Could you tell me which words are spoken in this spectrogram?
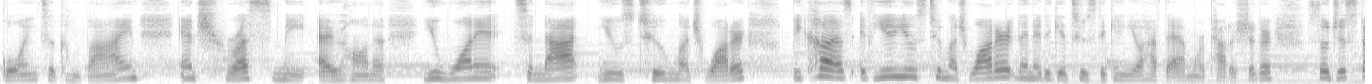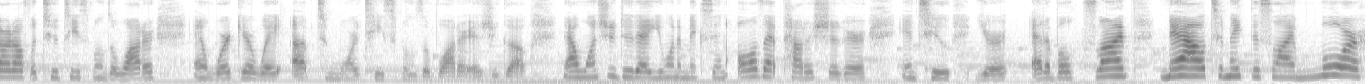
going to combine and trust me Ohana you want it to not use too much water because if you use too much water then it'll get too sticky and you'll have to add more powdered sugar. So just start off with two teaspoons of water and work your way up to more teaspoons of water as you go. Now once you do that you want to mix in all that powdered sugar into your edible slime. Now to make this slime more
